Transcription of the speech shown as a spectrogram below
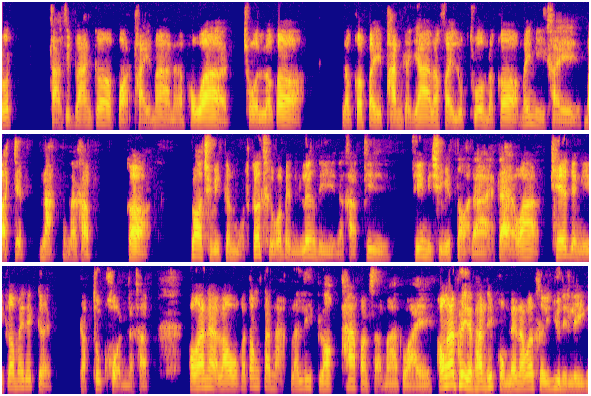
รถสามสิบล้านก็ปลอดภัยมากนะครับ เพราะว่าชนแล้วก็แล้วก็ไปพันกับหญ้าแล้วไฟลุกท่วม แล้วก็ไม่มีใครบาดเจ็บหนักนะครับ ก็รอดชีวิตกันหมดก็ถือว่าเป็นเรื่องดีนะครับที่ที่มีชีวิตต่อได้ แต่ว่าเคสอย่างนี้ก็ไม่ได้เกิดกับทุกคนนะครับ เพราะงั้นน่ะเราก็ต้องตระหนักและรีบล็อกค่าความสามารถไว้ เพราะงั้นผลิตภัณฑ์ที่ผมแนะนำก็คือ Unilink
